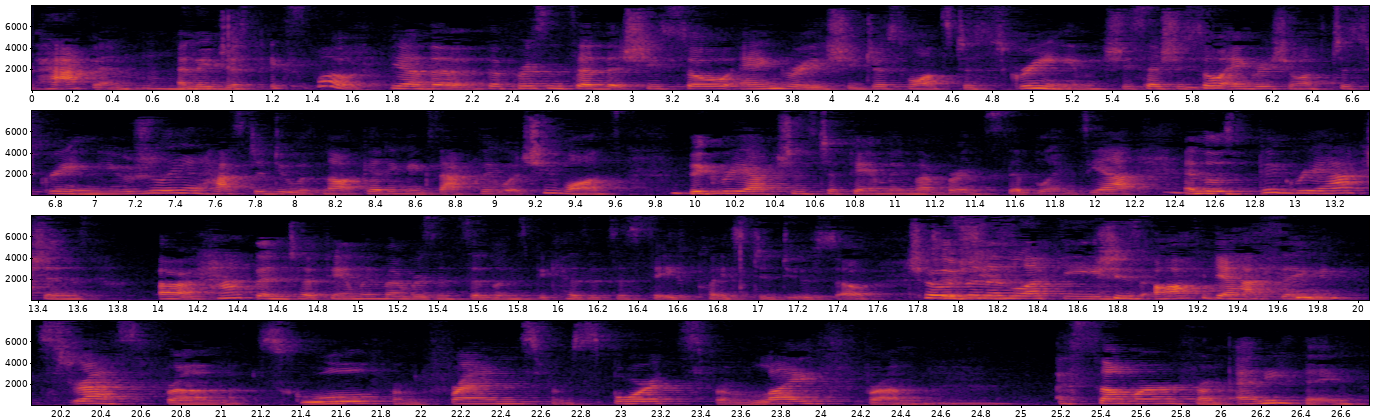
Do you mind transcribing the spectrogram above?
happen mm-hmm. and they just explode. Yeah, the, the person said that she's so angry she just wants to scream. She says she's so angry she wants to scream. Usually it has to do with not getting exactly what she wants, big mm-hmm. reactions to family member and siblings. Yeah, and those big reactions uh, happen to family members and siblings because it's a safe place to do so. Chosen so and lucky. She's off gassing stress from school, from friends, from sports, from life, from a summer, from anything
